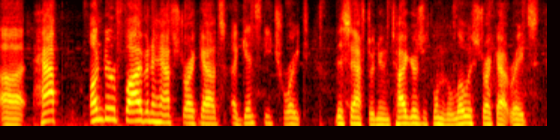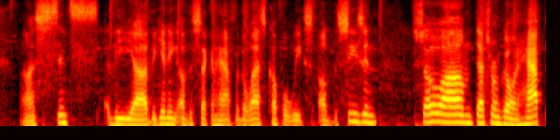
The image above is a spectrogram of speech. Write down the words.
Uh, HAP under five and a half strikeouts against Detroit this afternoon. Tigers with one of the lowest strikeout rates uh, since the uh, beginning of the second half or the last couple weeks of the season. So um, that's where I'm going. Hap,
